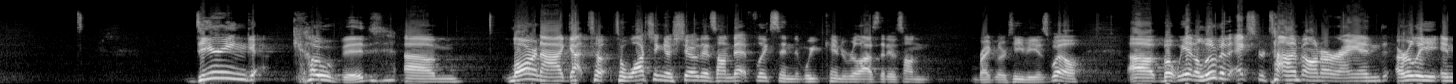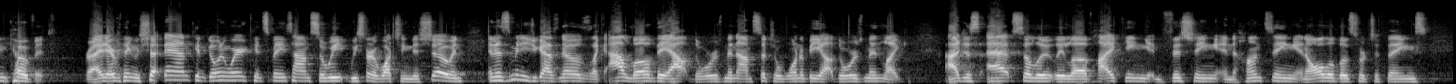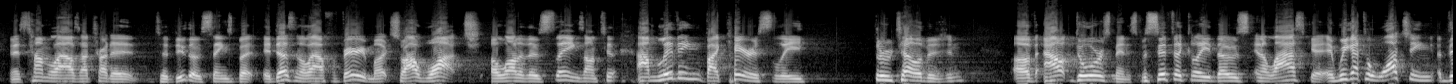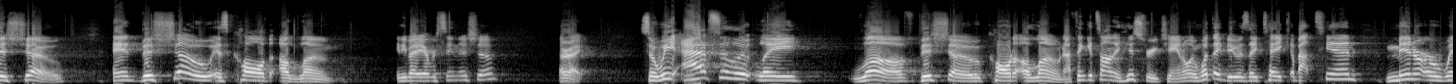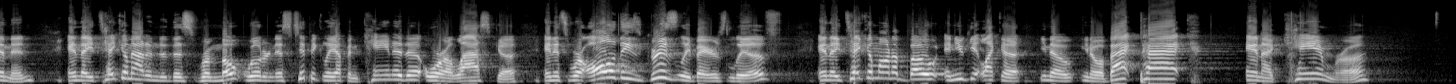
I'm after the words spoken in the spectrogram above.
During COVID, um, Laura and I got to, to watching a show that's on Netflix, and we came to realize that it was on regular TV as well. Uh, but we had a little bit of extra time on our end early in COVID, right? Everything was shut down, couldn't go anywhere, couldn't spend any time. So we, we started watching this show. And, and as many of you guys know, it's like I love the outdoorsman. I'm such a wannabe outdoorsman. Like, I just absolutely love hiking and fishing and hunting and all of those sorts of things. And as time allows, I try to, to do those things, but it doesn't allow for very much. So I watch a lot of those things on. Te- I'm living vicariously through television of outdoorsmen, specifically those in Alaska. And we got to watching this show, and this show is called Alone. Anybody ever seen this show? All right. So we absolutely love this show called Alone. I think it's on the History Channel. And what they do is they take about 10 men or women and they take them out into this remote wilderness, typically up in Canada or Alaska. And it's where all of these grizzly bears live and they take them on a boat, and you get like a, you know, you know, a backpack and a camera.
